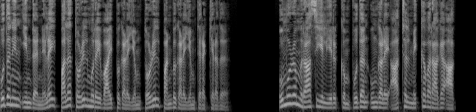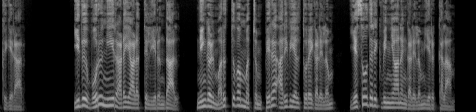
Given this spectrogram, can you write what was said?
புதனின் இந்த நிலை பல தொழில்முறை வாய்ப்புகளையும் தொழில் பண்புகளையும் திறக்கிறது. உமுழும் ராசியில் இருக்கும் புதன் உங்களை ஆற்றல் மிக்கவராக ஆக்குகிறார். இது ஒரு நீர் அடையாளத்தில் இருந்தால் நீங்கள் மருத்துவம் மற்றும் பிற அறிவியல் துறைகளிலும் எசோதரிக் விஞ்ஞானங்களிலும் இருக்கலாம்.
